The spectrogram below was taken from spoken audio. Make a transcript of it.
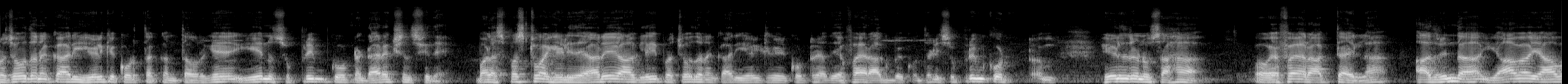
ಪ್ರಚೋದನಕಾರಿ ಹೇಳಿಕೆ ಕೊಡ್ತಕ್ಕಂಥವ್ರಿಗೆ ಏನು ಸುಪ್ರೀಂ ಕೋರ್ಟ್ನ ಡೈರೆಕ್ಷನ್ಸ್ ಇದೆ ಭಾಳ ಸ್ಪಷ್ಟವಾಗಿ ಹೇಳಿದೆ ಯಾರೇ ಆಗಲಿ, ಪ್ರಚೋದನಕಾರಿ ಹೇಳಿಕೆ ಕೊಟ್ಟರೆ ಅದು ಎಫ್ ಐ ಆರ್ ಆಗಬೇಕು ಅಂತೇಳಿ ಸುಪ್ರೀಂ ಕೋರ್ಟ್ ಹೇಳಿದ್ರೂ ಸಹ ಎಫ್ ಐ ಆರ್ ಆಗ್ತಾ ಇಲ್ಲ. ಆದ್ದರಿಂದ ಯಾವ ಯಾವ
